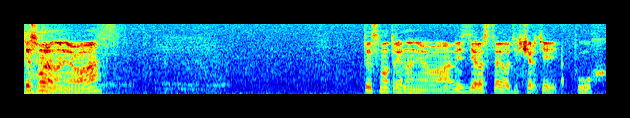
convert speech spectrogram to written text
Ты смотри на него, а? Ты смотри на него, а? Везде расставил этих чертей. Пух.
